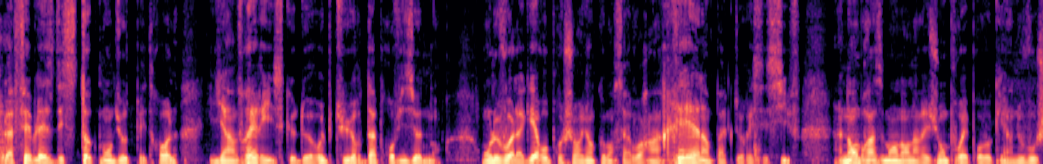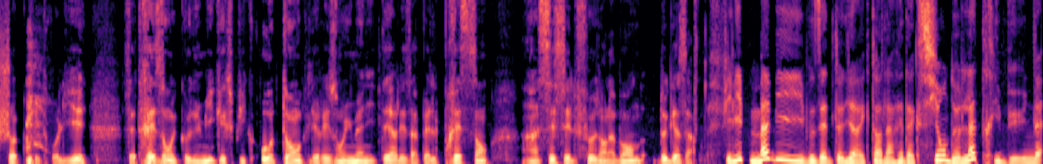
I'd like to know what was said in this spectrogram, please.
de la faiblesse des stocks mondiaux de pétrole. Il y a un vrai risque de rupture d'approvisionnement. On le voit, la guerre au Proche-Orient commence à avoir un réel impact récessif. Un embrasement dans la région pourrait provoquer un nouveau choc pétrolier. Cette raison économique explique autant que les raisons humanitaires les appels pressants à un cessez-le-feu dans la bande de Gaza. Philippe Mabi, vous êtes le directeur de la rédaction de La Tribune.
